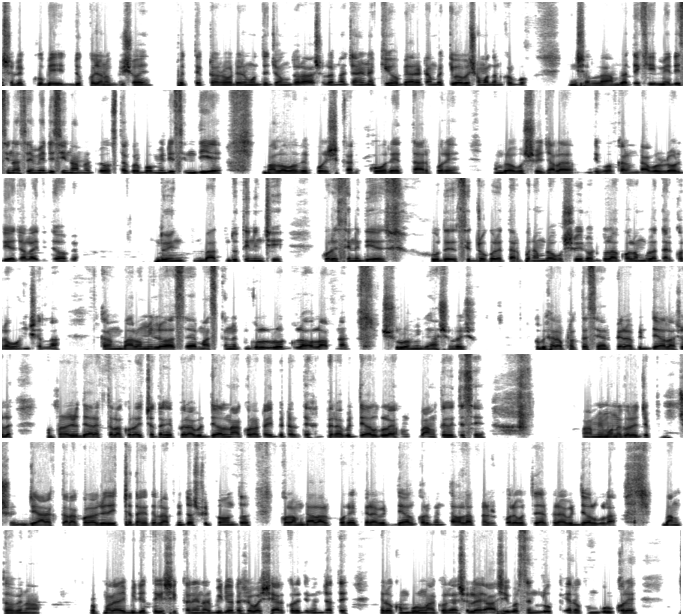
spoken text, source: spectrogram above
আসলে খুবই দুঃখজনক বিষয়, প্রত্যেকটা রডের মধ্যে জং ধরা। আসলে না, জানি না কি হবে আর এটা আমরা কীভাবে সমাধান করব। ইনশাল্লাহ আমরা দেখি মেডিসিন আছে মেডিসিন আনার ব্যবস্থা করব। মেডিসিন দিয়ে ভালোভাবে পরিষ্কার করে তারপরে আমরা অবশ্যই জ্বালা দিব, কারণ ডাবল ডোর দিয়ে জ্বালাই দিতে হবে। দুই বা দু তিন ইঞ্চি করে শ্রেণি দিয়ে খুদে ছিদ্র করে তারপরে আমরা অবশ্যই রডগুলা কলমগুলা দাঁড় করাবো ইনশাল্লাহ কারণ বারো মিলও আছে মাঝখানের রডগুলা হলো আপনার ষোলো মিলে। আসলে খুবই খারাপ লাগতেছে। আর প্যারাপিট দেয়াল আসলে আপনারা যদি আর একতলা করার ইচ্ছা থাকে প্যারাপিট দেয়াল না করাটাই বেটার দেখেন প্যারাপিট দেয়ালগুলা এখন ভাঙতে হইতেছে। আমি মনে করি যে যে আর একতলা করার যদি ইচ্ছা থাকে, তাহলে আপনি দশ ফিট পর্যন্ত কলাম ডালার পরে প্যারাপিট দেওয়াল করবেন, তাহলে আপনার পরবর্তীতে আর প্যারাপিট দেওয়ালগুলা ভাঙতে হবে না। আপনারা এই ভিডিও থেকে শিক্ষা নেন, আর ভিডিওটা সবাই শেয়ার করে দিবেন, যাতে এরকম ভুল না করে। আসলে আশি পার্সেন্ট লোক এরকম ভুল করে,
